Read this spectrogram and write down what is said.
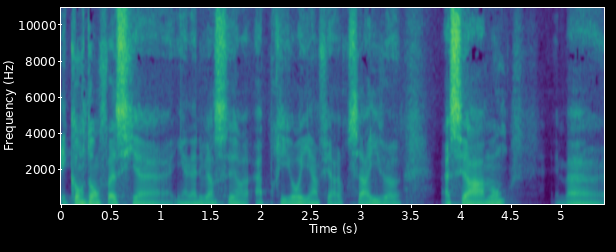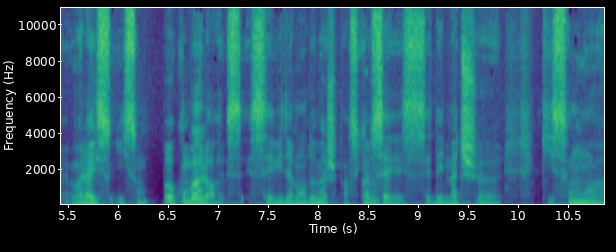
Et quand en face il y a, il y a un adversaire a priori inférieur, ça arrive euh, assez rarement. Et ben, voilà, ils, ils sont pas au combat. Alors c'est évidemment dommage parce que c'est des matchs euh, qui sont euh,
